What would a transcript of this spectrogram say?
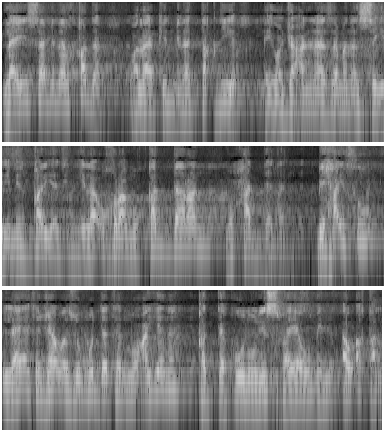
ليس من القدر ولكن من التقدير. أي وجعلنا زمن السير من قرية إلى أخرى مقدرا محددا بحيث لا يتجاوز مدة معينة قد تكون نصف يوم أو أقل.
